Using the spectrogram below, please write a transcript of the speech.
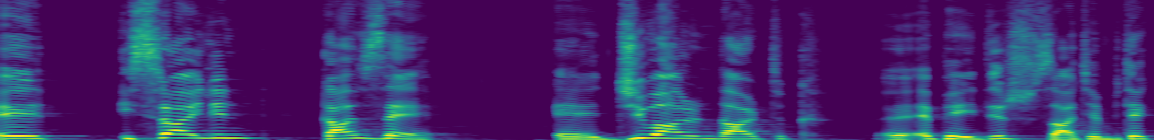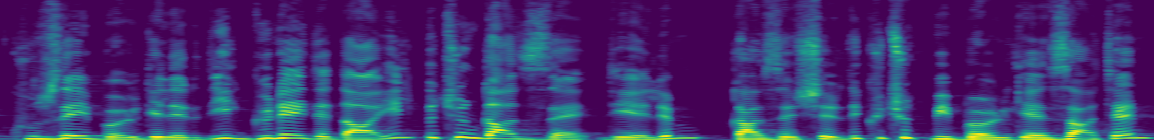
Ee, İsrail'in Gazze e, civarında artık e, epeydir zaten bir tek kuzey bölgeleri değil güney de dahil bütün Gazze diyelim. Gazze şeridi küçük bir bölge zaten.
